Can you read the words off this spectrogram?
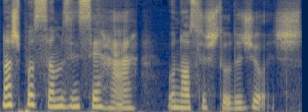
nós possamos encerrar o nosso estudo de hoje.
